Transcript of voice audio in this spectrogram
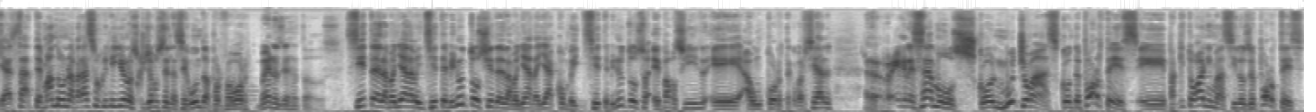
Ya está, te mando un abrazo, Gilillo. Nos escuchamos en la segunda, por favor. Buenos días a todos. 7 de la mañana, 27 minutos. 7 de la mañana, ya con 27 minutos. Eh, vamos a ir eh, a un corte comercial. Regresamos con mucho más, con deportes. Eh, Paquito Ánimas y los deportes,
